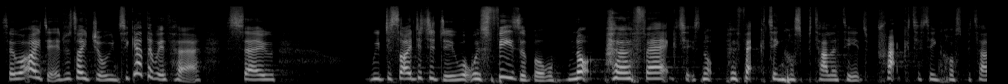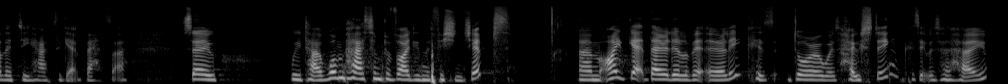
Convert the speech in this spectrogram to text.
So what I did was I joined together with her. So we decided to do what was feasible, not perfect. It's not perfecting hospitality, it's practicing hospitality, how to get better. So we'd have one person providing the fish and chips. Um, I'd get there a little bit early because Dora was hosting, because it was her home.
